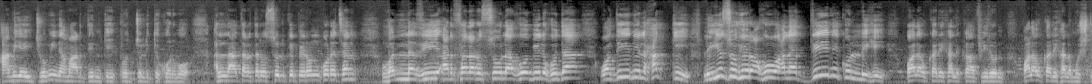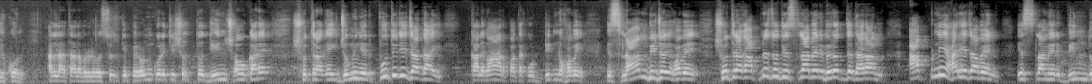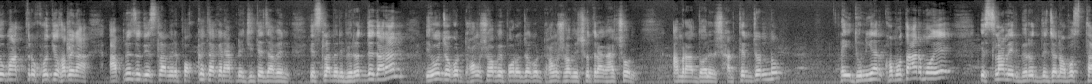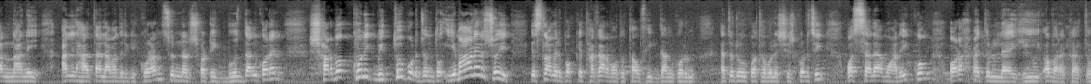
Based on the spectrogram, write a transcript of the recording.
আমি এই জমিন আমার দিনকেই প্রজ্বলিত করব। আল্লাহ তালা তার রসুলকে প্রেরণ করেছেন, ওয়াল্লাযী আরসালা রাসূলাহু বিল হুদা ওয়া দীনিল হাক্কি লিইয়ুযহিরাহু আলা দীনি কুল্লিহি ওয়ালাউ কারিহাল কাফিরুন ওয়ালাউ কারিহাল মুশরিকুন। আল্লাহ তাআলা বলেন, রসুলকে প্রেরণ করেছি সত্য দিন সহকারে। সুতরাং এই জমিনের প্রতিটি জায়গায় কালেমার পাতাকে উদ্দীর্ণ হবে, ইসলাম বিজয় হবে। সুতরাং আপনি যদি ইসলামের বিরুদ্ধে দাঁড়ান, আপনি হারিয়ে যাবেন। ইসলামের বিন্দু মাত্র ক্ষতি হবে না। আপনি যদি ইসলামের পক্ষে থাকেন, আপনি জিতে যাবেন। ইসলামের বিরুদ্ধে দাঁড়ান এও জগৎ ধ্বংস হবে পর জগৎ ধ্বংস হবে। সুতরাং আসুন, আমরা দলের স্বার্থের জন্য এই দুনিয়ার ক্ষমতার ময়ে ইসলামের বিরুদ্ধে যেন অবস্থান না নেই, আল্লাহ তালা আমাদেরকে কোরআন, সুন্নার সঠিক বুঝদান করেন। সার্বক্ষণিক মৃত্যু পর্যন্ত ইমানের সহিত ইসলামের পক্ষে থাকার মতো তৌফিক দান করুন। এতটুকু কথা বলে শেষ করছি। আসসালামু আলাইকুম ওরহমতুল্লাহি ওবরাকাতুহ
